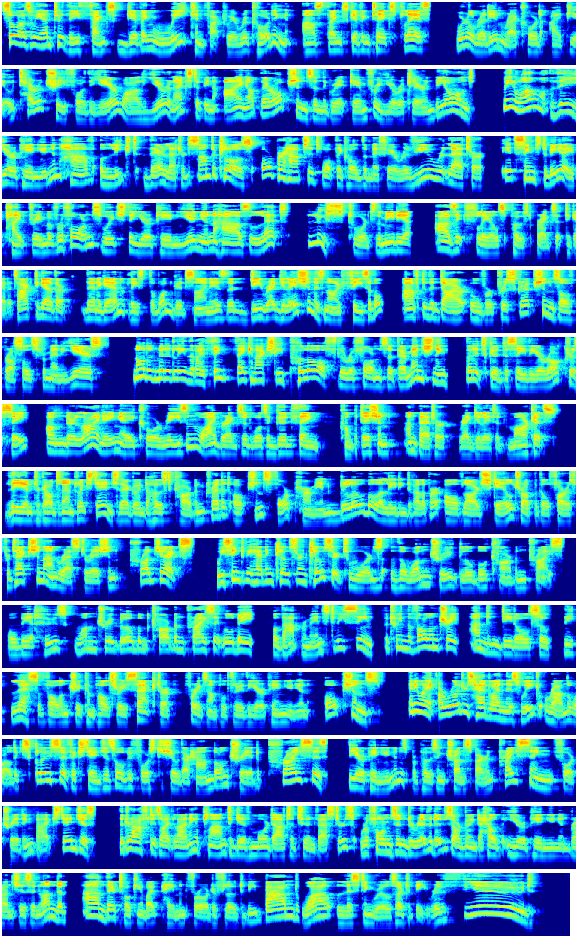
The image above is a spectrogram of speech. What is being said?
So, as we enter the Thanksgiving week, in fact, we're recording as Thanksgiving takes place, we're already in record IPO territory for the year, while Euronext have been eyeing up their options in the great game for Euroclear and beyond. Meanwhile, the European Union have leaked their letter to Santa Claus, or perhaps it's what they call the MIFIR review letter. It seems to be a pipe dream of reforms which the European Union has let loose towards the media as it flails post Brexit to get its act together. Then again, at least the one good sign is that deregulation is now feasible after the dire overprescriptions of Brussels for many years. Not admittedly that I think they can actually pull off the reforms that they're mentioning, but it's good to see the bureaucracy underlining a core reason why Brexit was a good thing competition and better regulated markets. The Intercontinental Exchange, they're going to host carbon credit auctions for Permian Global, a leading developer of large scale tropical forest protection and restoration projects we seem to be heading closer and closer towards the one true global carbon price. Albeit whose one true global carbon price it will be, well, that remains to be seen between the voluntary and indeed also the less voluntary compulsory sector, for example, through the European Union auctions. Anyway, a Reuters headline this week ran the world exclusive. Exchanges will be forced to show their hand on trade prices. The European Union is proposing transparent pricing for trading by exchanges. The draft is outlining a plan to give more data to investors. Reforms in derivatives are going to help European Union branches in London, and they're talking about payment for order flow to be banned, while listing rules are to be reviewed.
